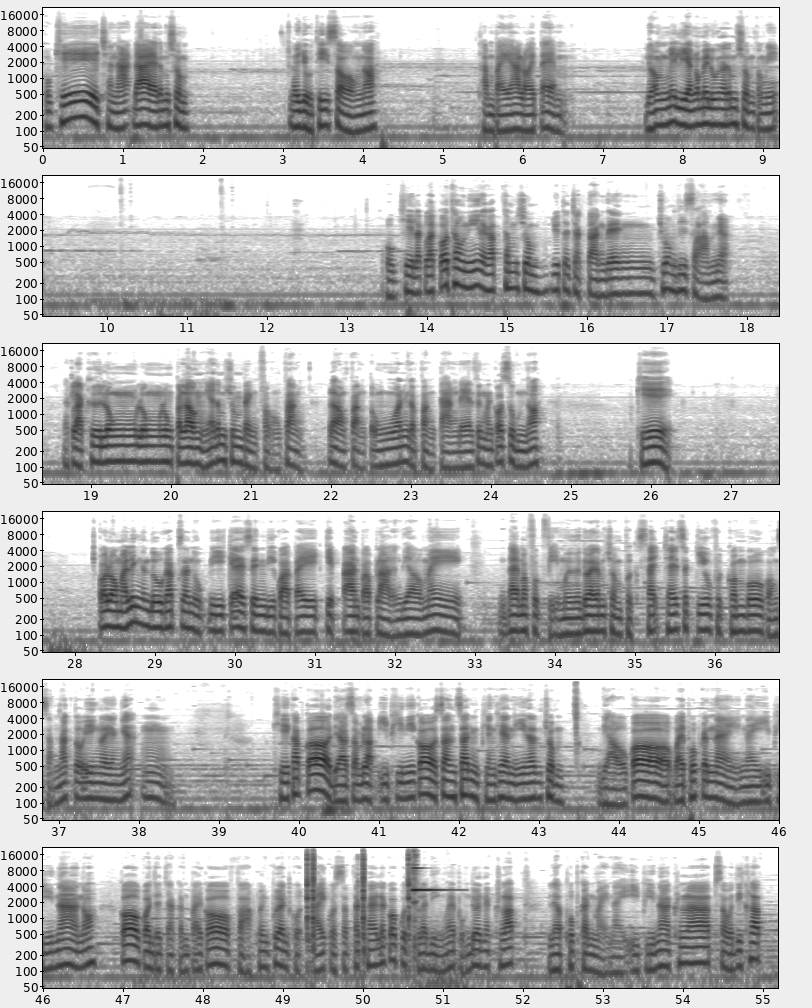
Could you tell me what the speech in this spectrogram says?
โอเคชนะได้แล้วท่านผู้ชม เราอยู่ที่ 2 เนาะ ทำไป500แต้ม หรือว่ามันไม่เลี้ยงก็ไม่รู้นะท่านผู้ชมตรงนี้ โอเคหลักๆก็เท่านี้นะครับท่านผู้ชมยุทธจักรต่างแดงช่วงที่ 3 เนี่ย หลักๆคือลงลงลงประลองอย่างเงี้ยท่านผู้ชมแบ่งสองฝั่งระหว่างฝั่งตรงง้วนกับฝั่งต่างแดน ซึ่งมันก็สุ่มเนาะโอเคก็ลองมาเล่นกันดูครับ สนุกดีแก้เซ็งดีกว่าไปเก็บปานเปล่าๆอย่างเดียวไม่ ได้มาฝึกฝีมือด้วยท่านผู้ชมฝึกใช้ใช้สกิลฝึกคอมโบของสำนักตัวเองอะไรอย่างเงี้ย อืมโอเคครับก็เดี๋ยวสำหรับ EP นี้ก็สั้นๆ เพียงแค่นี้ท่านผู้ชม เดี๋ยวก็ไว้พบกันในใน EP หน้าเนาะก็ก่อนจะจากกันไปก็ฝากเพื่อนๆ กดไลค์กด Subscribe แล้วก็กดกระดิ่งไว้ผมด้วยนะครับ แล้วพบกันใหม่ใน EP หน้าครับ สวัสดีครับ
